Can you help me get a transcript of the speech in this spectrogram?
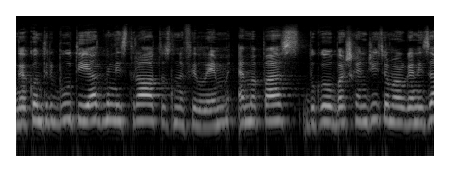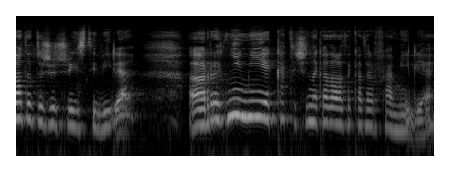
nga kontributi i administratës në fillim e më pas duke u bashkangjitur me organizata të shoqërisë civile, rreth një mijë e katërqind e katërdhjetë e katër familje.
